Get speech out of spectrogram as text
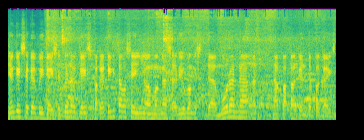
Yan guys, sa gabi guys, ito na guys, pakikita ko sa inyo ang mga sariwang isda, mura na at napakaganda pa guys.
